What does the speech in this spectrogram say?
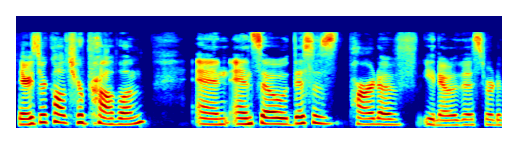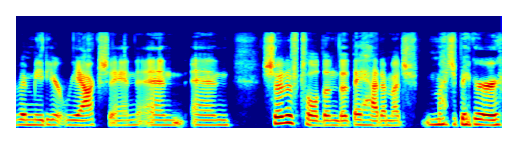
There's your culture problem. And and so this is part of you know this sort of immediate reaction and and should have told them that they had a much much bigger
